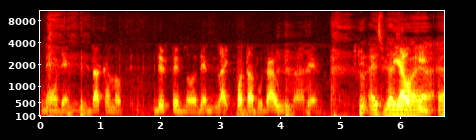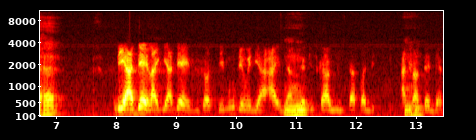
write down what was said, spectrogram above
small. Then that kind of this thing, or then like portable that was, uh, then they yes, are okay. uh-huh. They are there, like they are there because they moved in with their eyes. That's Mhm. the physical look. That's what they attracted them.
